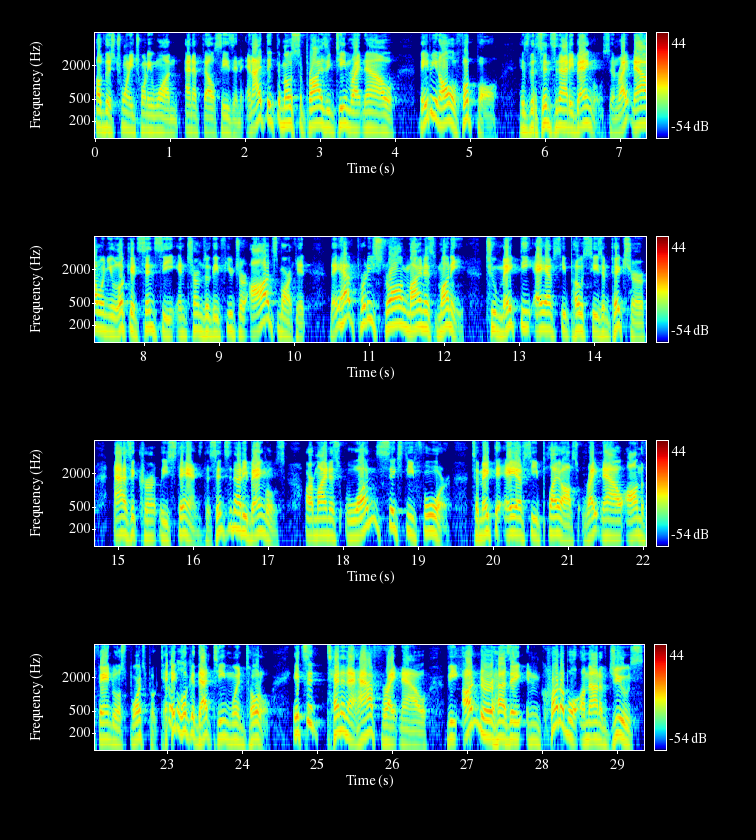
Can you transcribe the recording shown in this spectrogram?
of this 2021 NFL season. And I think the most surprising team right now, maybe in all of football, is the Cincinnati Bengals. And right now, when you look at Cincy in terms of the future odds market, they have pretty strong minus money to make the AFC postseason picture as it currently stands. The Cincinnati Bengals are minus 164 to make the AFC playoffs right now on the FanDuel Sportsbook. Take a look at that team win total. It's at 10 and a half right now. The under has an incredible amount of juice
